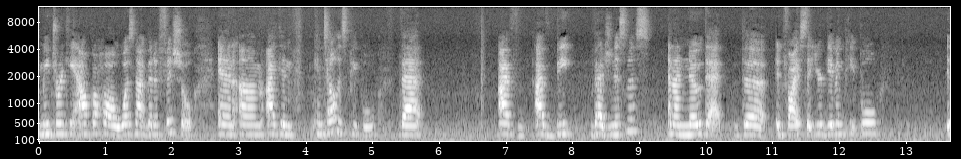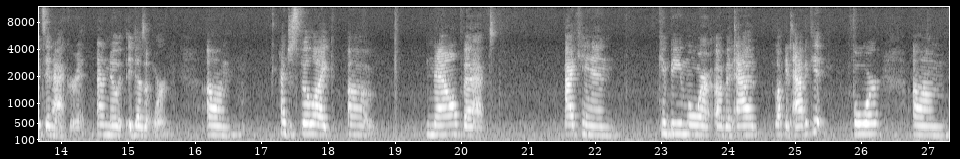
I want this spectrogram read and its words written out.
me drinking alcohol was not beneficial. And um, I can can tell these people that I've I've beat vaginismus and I know that the advice that you're giving people it's inaccurate. I know it, it doesn't work. Um, I just feel like uh, now that I can can be more of an ad like an advocate for um,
